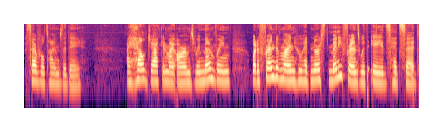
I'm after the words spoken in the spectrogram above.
several times a day. I held Jack in my arms, remembering what a friend of mine who had nursed many friends with AIDS had said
